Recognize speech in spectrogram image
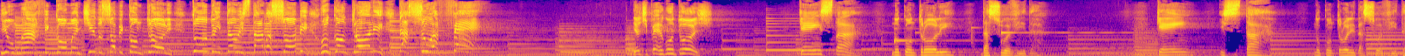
e o mar ficou mantido sob controle. Tudo então estava sob o controle da sua fé. Eu te pergunto hoje: quem está no controle da sua vida. Quem está no controle da sua vida?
